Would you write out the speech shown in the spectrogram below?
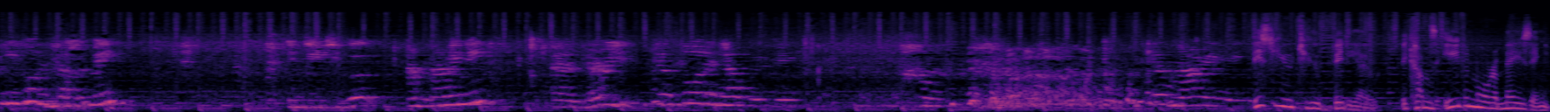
Will you fall in love with me? Indeed you will. And marry me? And marry you. You'll fall in love with me. You'll marry me. This YouTube video becomes even more amazing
